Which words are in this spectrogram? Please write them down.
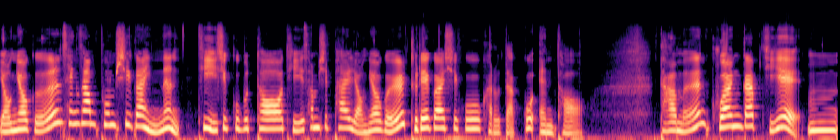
영역은 생산품 C가 있는 D29부터 D38 영역을 드래그 하시고 괄호 닫고 엔터. 다음은 구한값 뒤에 음,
